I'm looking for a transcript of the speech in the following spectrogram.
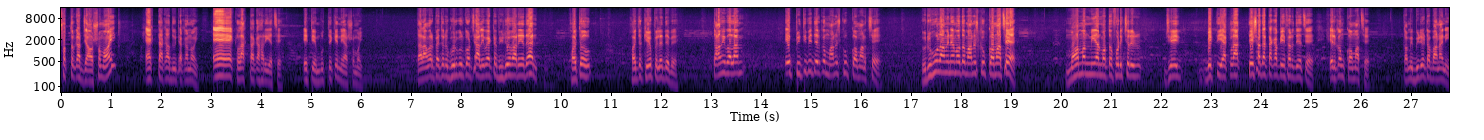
সত্তরঘাট যাওয়ার সময় এক টাকা, দুই টাকা নয়, এক লাখ টাকা হারিয়েছে এই টেম্বুর থেকে নেওয়ার সময়। তারা আমার পেছনে ঘুরঘুর করছে আলিবা একটা ভিডিও বানিয়ে দেন। হয়তো হয়তো কেউ পেলে দেবে। তো আমি বললাম এই পৃথিবীতে এরকম মানুষ খুব কম আছে। রুহুল আমিনের মতো মানুষ খুব কম আছে। মোহাম্মদ মিয়ার মতো ফটিকছড়ির যে ব্যক্তি এক লাখ তেইশ হাজার টাকা পেয়ে ফেরত দিয়েছে, এরকম কম আছে। তো আমি ভিডিওটা বানাইনি।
